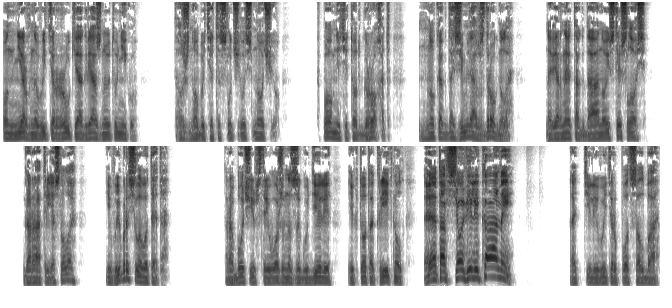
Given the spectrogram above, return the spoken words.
Он нервно вытер руки о грязную тунику. Должно быть, это случилось ночью. Помните тот грохот? Но когда земля вздрогнула, наверное, тогда оно и стряслось. Гора треснула и выбросила вот это. Рабочие встревоженно загудели, и кто-то крикнул «Это все великаны!» Аттили вытер пот со лба.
